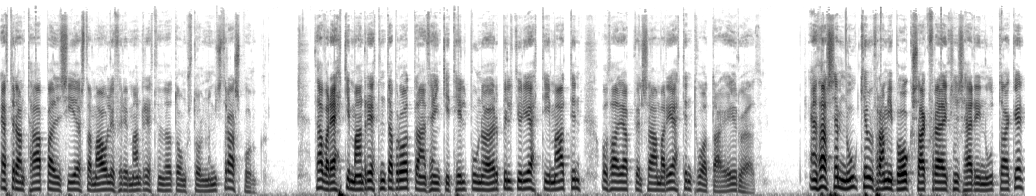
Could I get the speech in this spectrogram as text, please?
eftir að hann tapaði síðasta máli fyrir mannréttindadómstólunum í Strasburg. Það var ekki mannréttindabrót að hann fengi tilbúna örbylgjurjætti í matinn og það jafnvel sama réttin tvo daga í röð. En þar sem nú kemur fram í bók Sagfræðingsins herri nútaker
